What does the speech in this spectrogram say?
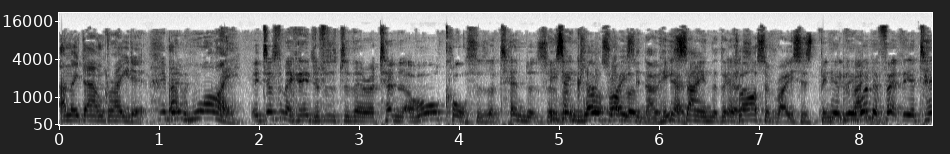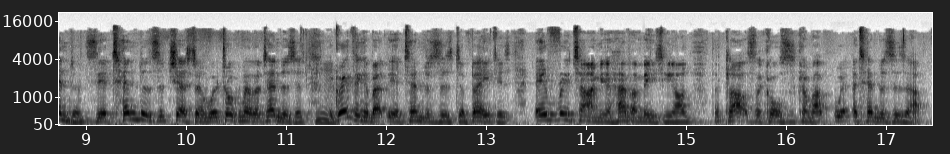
and they downgrade it. Yeah, That- but- why? It doesn't make any difference to their attendance. Of all courses, attendance. He's saying class problem. racing, though. He's Yes, saying that the yes. class of race has been Yeah, but it won't affect the attendance. The attendance at Chester, and we're talking about attendances. Hmm. The great thing about the attendances debate is every time you have a meeting on, the clerks of the courses come up, with attendance is up.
